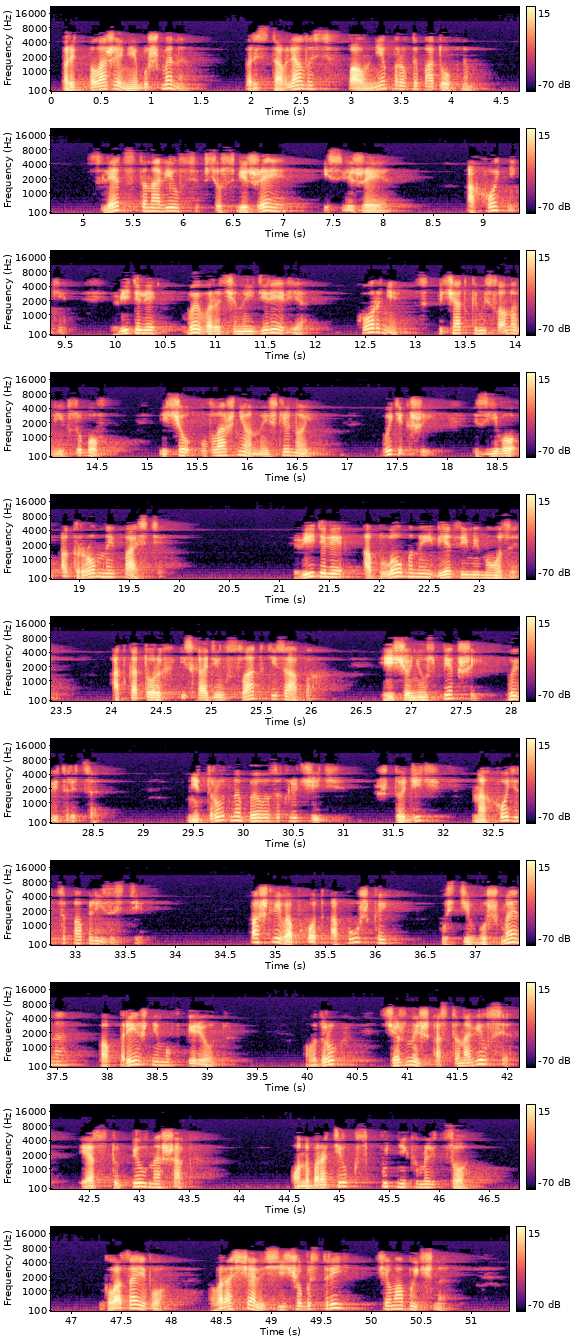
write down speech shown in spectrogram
Предположение Бушмена представлялось вполне правдоподобным. След становился все свежее и свежее. Охотники видели вывороченные деревья, корни с отпечатками слоновьих зубов, еще увлажненные слюной, вытекшей из его огромной пасти. Видели обломанные ветви мимозы, от которых исходил сладкий запах, еще не успевший выветриться. Нетрудно было заключить, что дичь находится поблизости. Пошли в обход опушкой, пустив бушмена по-прежнему вперед. Вдруг Черныш остановился и отступил на шаг. Он обратил к спутникам лицо. Глаза его вращались еще быстрее, чем обычно,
